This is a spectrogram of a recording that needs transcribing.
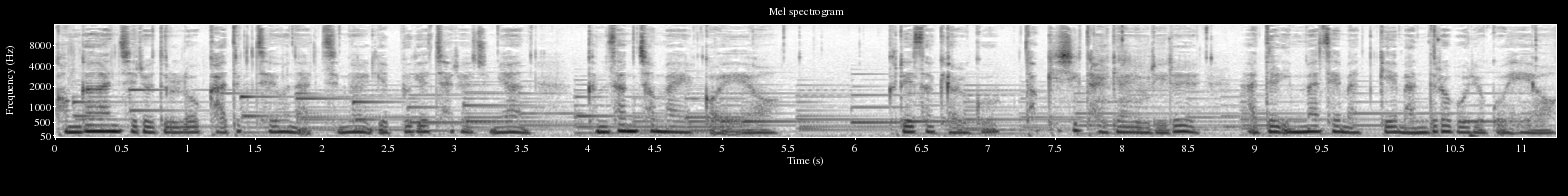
건강한 재료들로 가득 채운 아침을 예쁘게 차려주면 금상첨화일 거예요. 그래서 결국 터키식 달걀 요리를 아들 입맛에 맞게 만들어 보려고 해요.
